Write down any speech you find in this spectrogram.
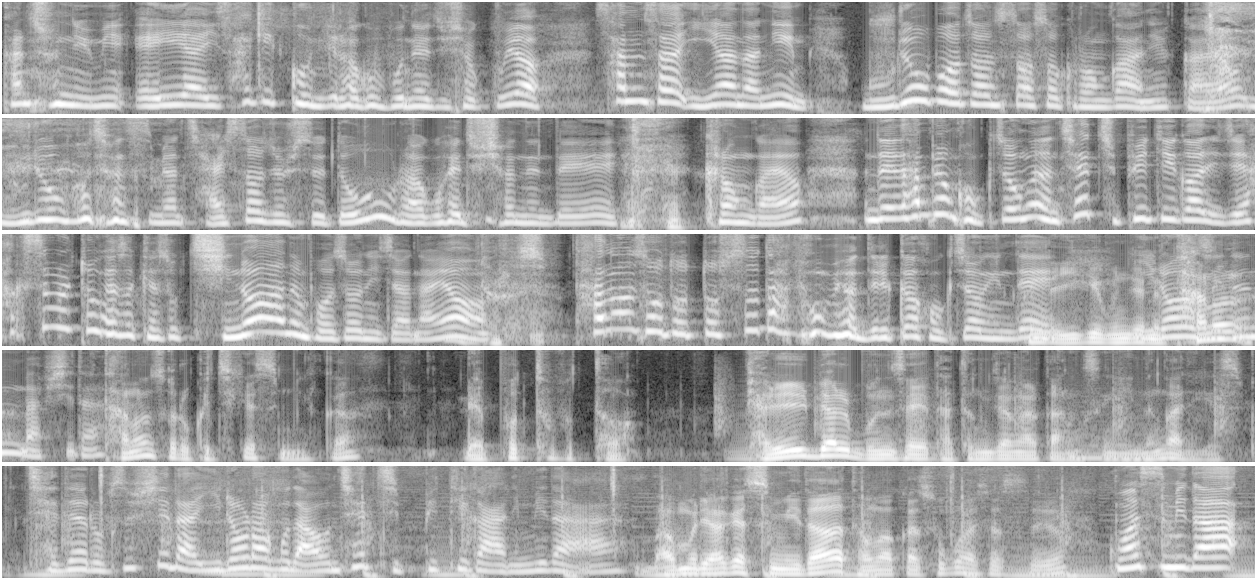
칸초님이 AI 사기꾼이라고 보내주셨고요. 3사 이하나님 무료 버전 써서 그런 거 아닐까요? 유료 버전 쓰면 잘 써줄 수도 라고 해주셨는데 네. 그런가요? 근데 한편 걱정은 챗 GPT가 이제 학습을 통해서 계속 진화하는 버전이잖아요. 그렇습니다. 탄원서도 또 쓰다 보면 늘까 걱정인데 이게 문제는 이러지는 탄원, 맙시다. 탄원서로 그치겠습니까? 레포트부터 별별 문서에 다 등장할 가능성이 있는 거 아니겠습니까? 제대로 씁시다. 이러라고 나온 챗 GPT가 아닙니다. 마무리하겠습니다. 더마카 수고하셨어요. 고맙습니다.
